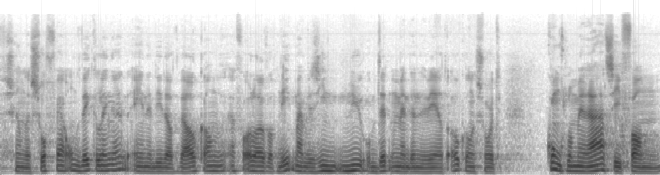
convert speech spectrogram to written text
verschillende softwareontwikkelingen. De ene die dat wel kan uh, veroorloven of niet. Maar we zien nu op dit moment in de wereld ook al een soort conglomeratie van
